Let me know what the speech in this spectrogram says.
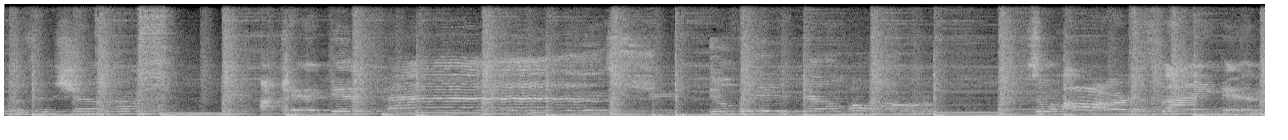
position. I can't get past it down So hard it's blinding.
